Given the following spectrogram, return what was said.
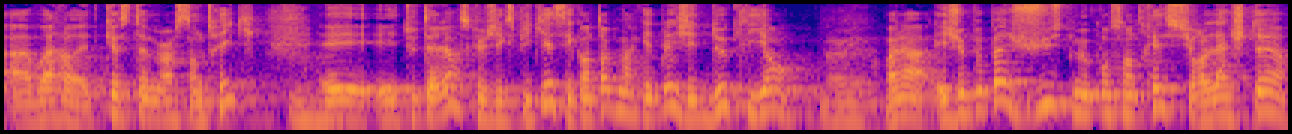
avoir être customer centric. Mhm. Et, tout à l'heure, ce que j'expliquais, c'est qu'en tant que marketplace, j'ai deux clients. Bah voilà. Et je ne peux pas juste me concentrer sur l'acheteur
